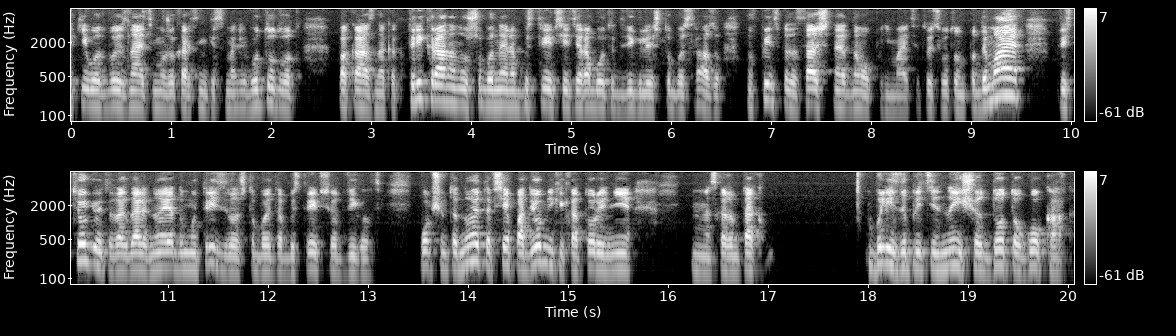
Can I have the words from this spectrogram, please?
такие вот, вы знаете, мы уже картинки смотрели. Вот тут вот показано как три крана, ну, чтобы, наверное, быстрее все эти работы двигались, чтобы сразу, ну, в принципе, достаточно одного, понимаете. То есть вот он поднимает, пристегивает и так далее. Но я думаю, три сделать, чтобы это быстрее все двигалось. В общем-то, но это все подъемники, которые не, скажем так, были изобретены еще до того, как.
